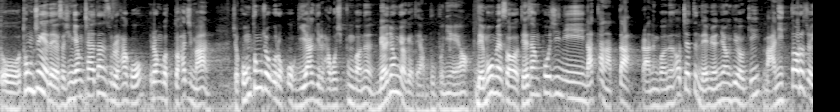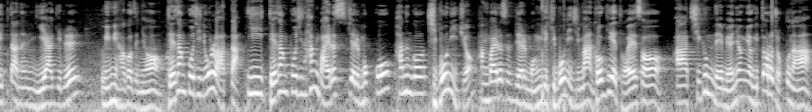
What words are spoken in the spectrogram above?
또 통증에 대해서 신경 차단술을 하고 이런 것도 하지만 저 공통적으로 꼭 이야기를 하고 싶은 거는 면역력에 대한 부분이에요. 내 몸에서 대상포진이 나타났다라는 거는 어쨌든 내 면역력이 많이 떨어져 있다는 이야기를 의미하거든요. 대상포진이 올라왔다. 이 대상포진 항바이러스제를 먹고 하는 거 기본이죠. 항바이러스제를 먹는 게 기본이지만 거기에 더해서 아 지금 내 면역력이 떨어졌구나.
